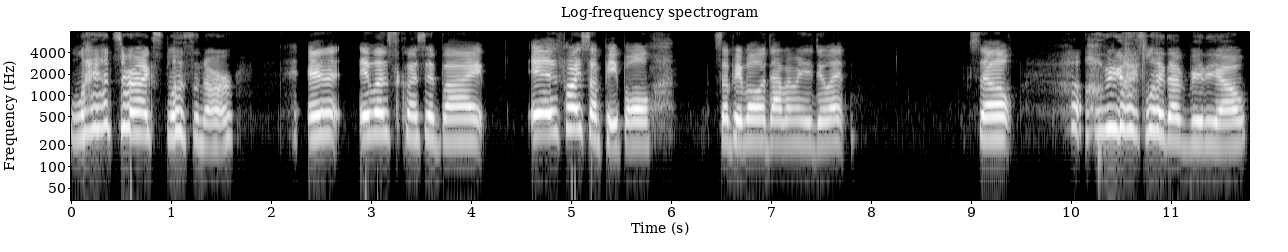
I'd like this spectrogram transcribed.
Lancer X Listener. And it was requested by it's probably some people. Some people that me to do it. So hope you guys like that video.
